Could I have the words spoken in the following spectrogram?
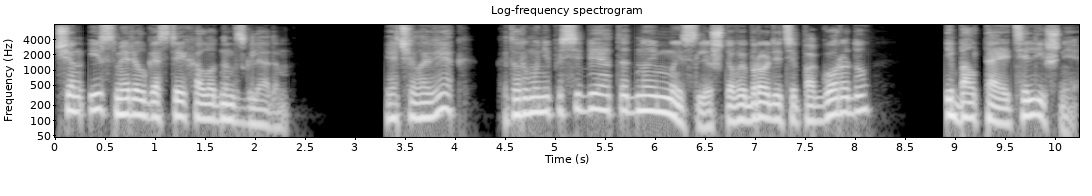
Чен И смерил гостей холодным взглядом. «Я человек, которому не по себе от одной мысли, что вы бродите по городу и болтаете лишнее.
